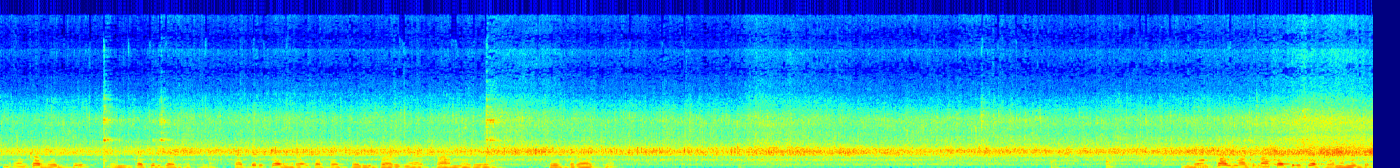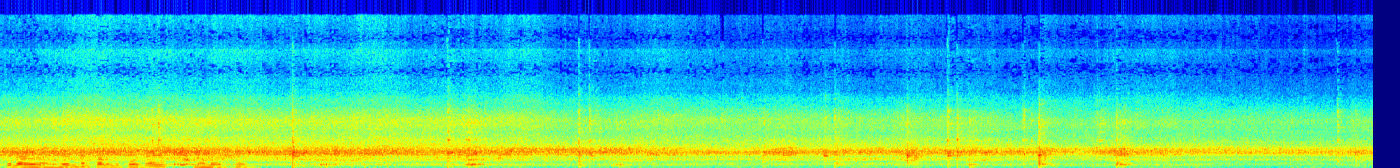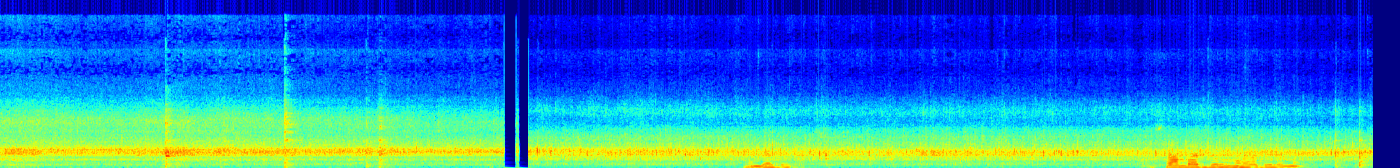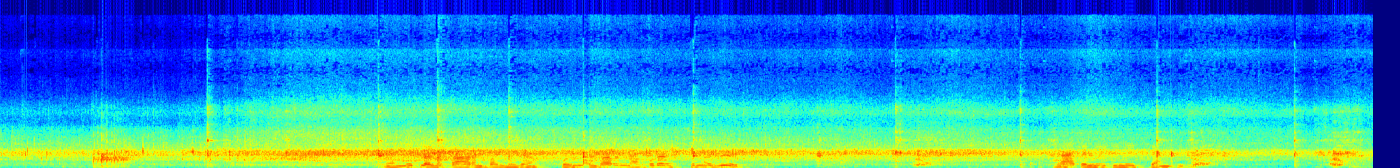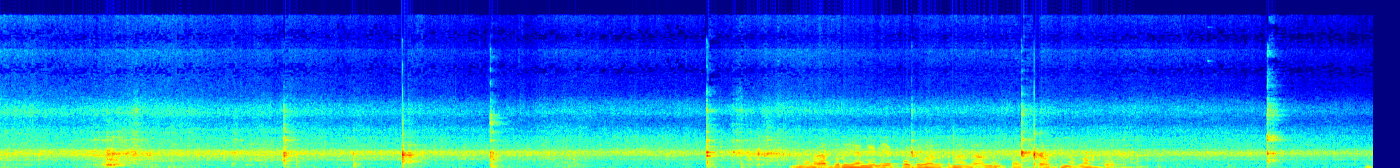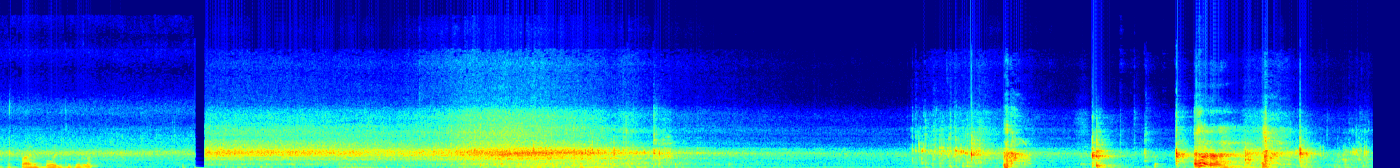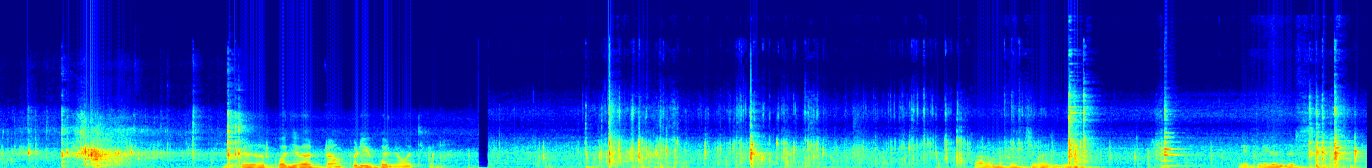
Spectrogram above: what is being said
முருங்கைக்காய் போட்டு கத்திரிக்காய் போட்டுக்கலாம். கத்திரிக்காய் முருங்கைக்காய் போட்டு செஞ்சு பாருங்கள் சாம்பார் சூப்பராக இருக்கும். முருங்கைக்கால் மட்டும்தான் கத்திரிக்காய் போடணும். மிச்சத்தில் ரெண்டும் கலந்து போட்டால் நல்லா வெங்காயத்தூள் சாம்பார் தூள் மிளகா தூள் எல்லாம். என் வீட்டிலலாம் காரம் கம்மி தான். கொஞ்சம் காரம்னா கூட சின்னது. நாக்கை நீட்டி நீட்டி மிளகா மிளகாத்தூள் எண்ணெயிலே போட்டு வதக்கினா தான் அந்த பச்சை நல்லா போகும். இப்போ பருப்பு ஊற்றிக்கலாம் இது ஒரு கொதி வரட்டும். புளி கொஞ்சம் ஊற்றிக்கலாம் குழம்பு வச்சு வருது. இட்லி வந்துருச்சு.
